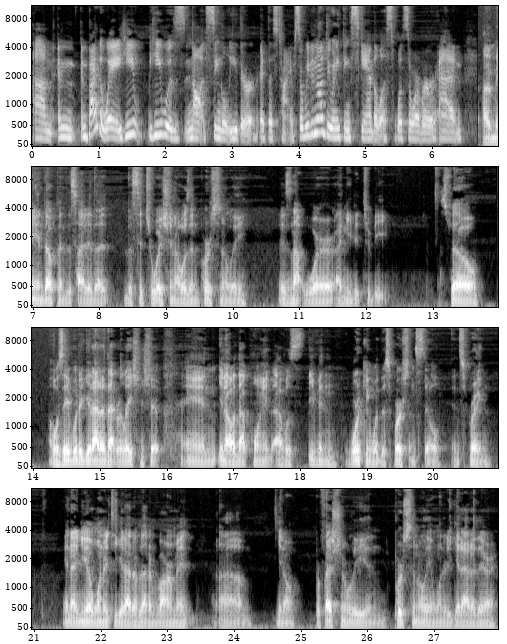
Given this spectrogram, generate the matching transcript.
Um, and and by the way, he he was not single either at this time, so we did not do anything scandalous whatsoever. Um, I manned up and decided that the situation I was in personally is not where I needed to be. So I was able to get out of that relationship. And, you know, at that point, I was even working with this person still in spring. And I knew I wanted to get out of that environment, um, you know, professionally and personally. I wanted to get out of there.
